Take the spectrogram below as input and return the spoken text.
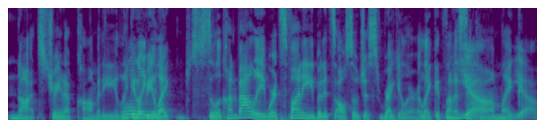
not straight up comedy. Like Well, it'll like- be like Silicon Valley where it's funny, but it's also just regular. Like it's not a sitcom. Like hmm. yeah.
